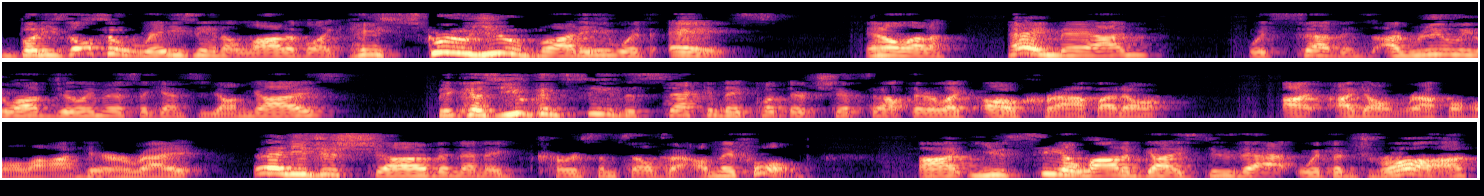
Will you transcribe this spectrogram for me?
but he's also raising a lot of like, hey, screw you, buddy, with ace. And a lot of, hey man, with sevens. I really love doing this against young guys because you can see the second they put their chips out there like, oh crap, I don't, I, I don't rep a whole lot here, right? And then you just shove and then they curse themselves out and they fold. Uh, you see a lot of guys do that with a draw.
